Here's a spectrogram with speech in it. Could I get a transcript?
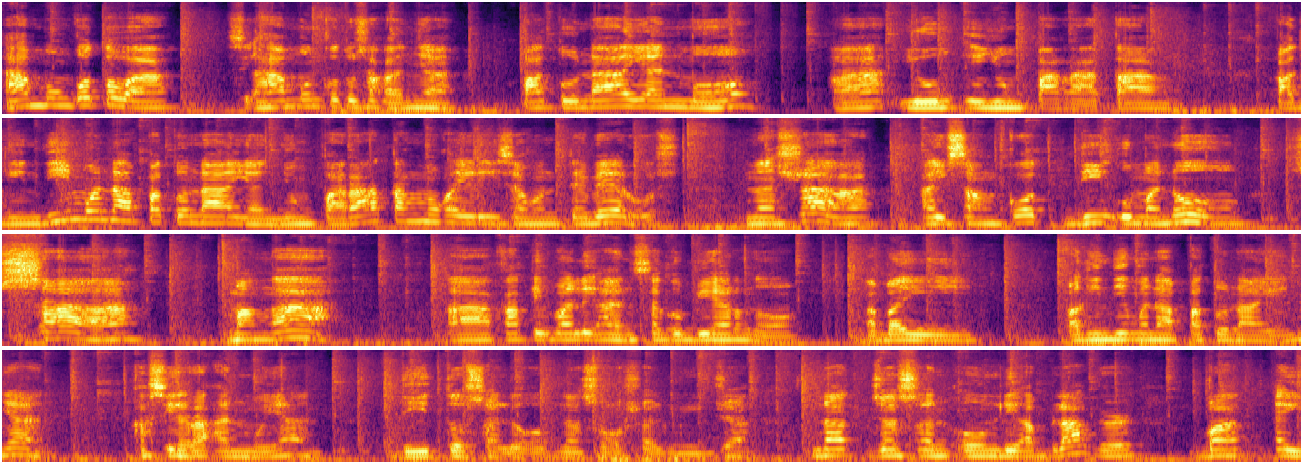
Hamon ko to ah, hamon ko to sa kanya. Patunayan mo ah, yung iyong paratang. Pag hindi mo napatunayan yung paratang mo kay Risa Honteveros na siya ay sangkot di umano sa mga ah, katiwalian sa gobyerno, abay, pag hindi mo napatunayan yan, kasiraan mo yan dito sa loob ng social media. Not just an only a blogger, but a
